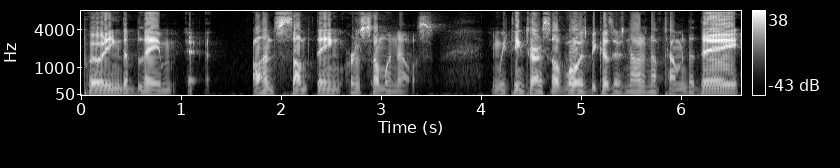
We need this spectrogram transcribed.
putting the blame eh, on something or someone else. And we think to ourselves oh it's because there's not enough time in the day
